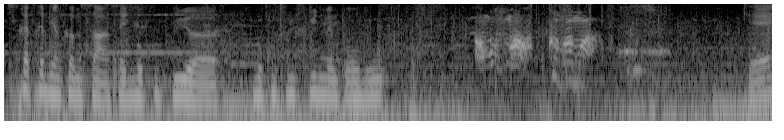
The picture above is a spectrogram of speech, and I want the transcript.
C'est très très bien comme ça, ça va être beaucoup plus, euh, beaucoup plus fluide même pour vous. En mouvement, couvre-moi. Ok.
